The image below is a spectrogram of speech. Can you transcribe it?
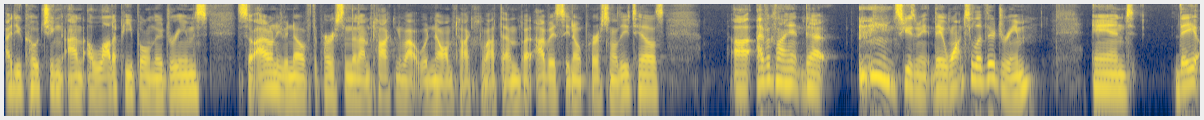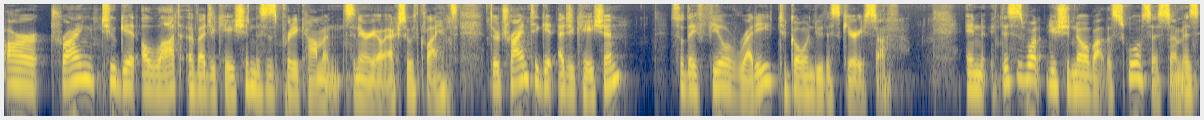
I do coaching on a lot of people and their dreams. So I don't even know if the person that I'm talking about would know I'm talking about them, but obviously, no personal details. Uh, I have a client that, excuse me, they want to live their dream and they are trying to get a lot of education. This is pretty common scenario actually with clients. They're trying to get education so they feel ready to go and do the scary stuff. And this is what you should know about the school system is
